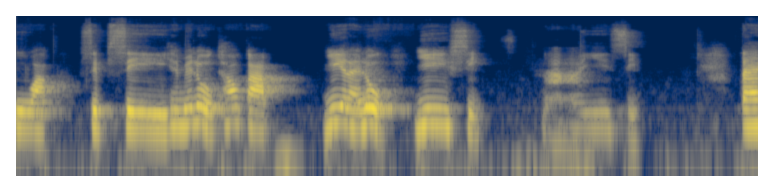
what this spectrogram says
บวกสิบสี่ใช่ไหมลูก เท่ากับยี่อะไรลูกยี่สิบนะยี่สิบแต่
